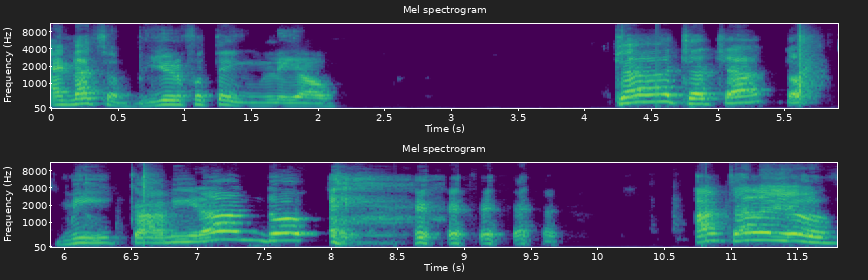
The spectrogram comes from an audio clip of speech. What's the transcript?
And that's a beautiful thing, Leo. Cha cha cha, mi caminando. I'm telling you,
